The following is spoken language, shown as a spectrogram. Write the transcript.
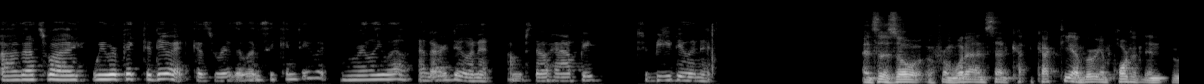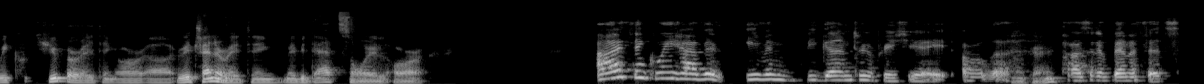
uh, that's why we were picked to do it because we're the ones who can do it really well and are doing it. I'm so happy to be doing it. And so, so from what I understand, cacti are very important in recuperating or uh, regenerating maybe dead soil or. I think we haven't even begun to appreciate all the okay. positive benefits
